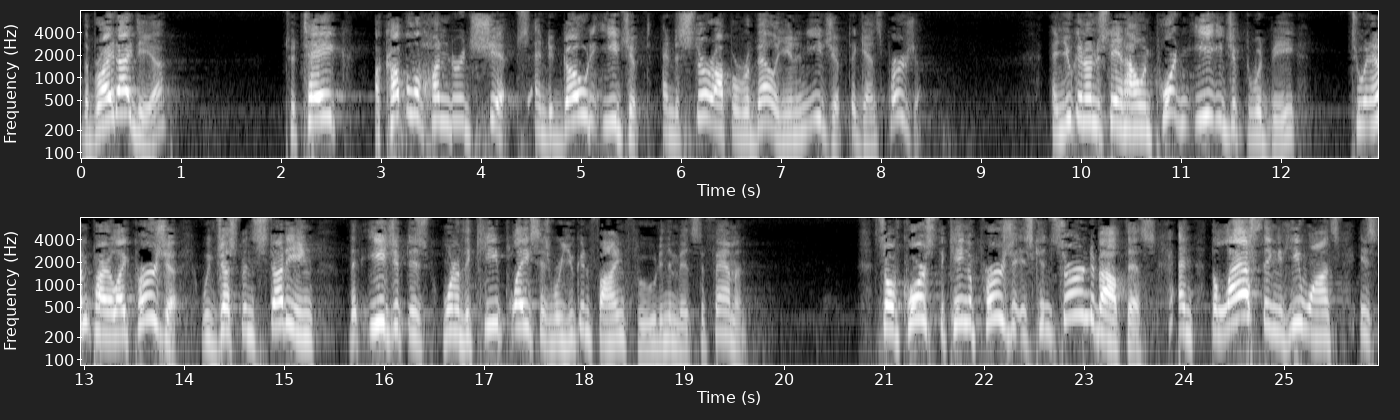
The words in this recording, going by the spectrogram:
the bright idea to take a couple of hundred ships and to go to Egypt and to stir up a rebellion in Egypt against Persia. And you can understand how important Egypt would be to an empire like Persia. We've just been studying that Egypt is one of the key places where you can find food in the midst of famine. So of course the king of Persia is concerned about this. And the last thing that he wants is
